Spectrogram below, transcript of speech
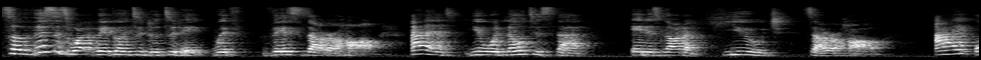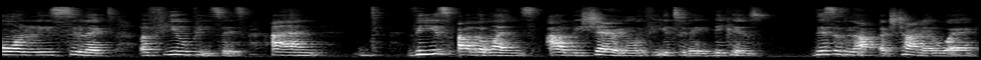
So this is what we're going to do today with this Zara haul. And you would notice that it is not a huge Zara haul. I only select a few pieces and these are the ones I'll be sharing with you today because this is not a channel where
